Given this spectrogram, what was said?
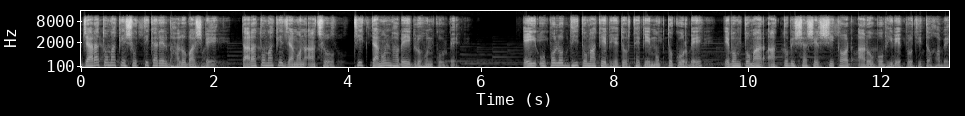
যারা তোমাকে সত্যিকারের ভালোবাসবে, তারা তোমাকে যেমন আছো, ঠিক তেমনভাবেই গ্রহণ করবে। এই উপলব্ধি তোমাকে ভেতর থেকে মুক্ত করবে এবং তোমার আত্মবিশ্বাসের শিকড় আরও গভীরে প্রথিত হবে।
